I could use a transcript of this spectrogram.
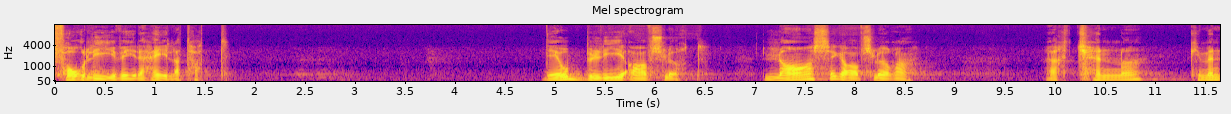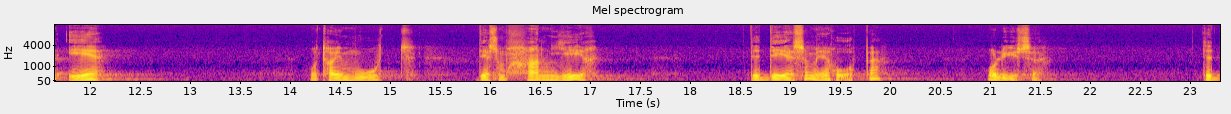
for livet i det hele tatt. Det å bli avslørt, la seg avsløre, erkjenne hvem en er, og ta imot det som Han gir. Det er det som er håpet og lyset. Det er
